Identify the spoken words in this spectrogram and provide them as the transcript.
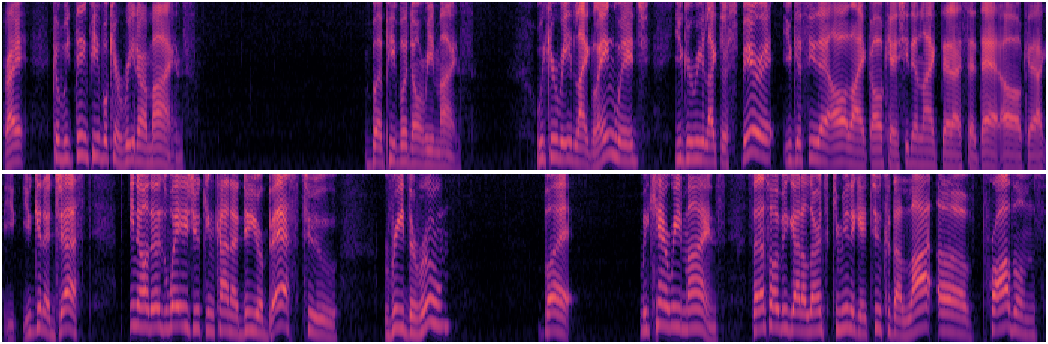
Right? Because we think people can read our minds. But people don't read minds. We can read like language you can read like their spirit. You can see that, oh, like, okay, she didn't like that. I said that. Oh, okay. I, you, you can adjust. You know, there's ways you can kind of do your best to read the room, but we can't read minds. So that's why we got to learn to communicate too, because a lot of problems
